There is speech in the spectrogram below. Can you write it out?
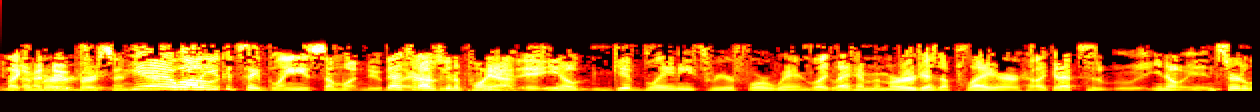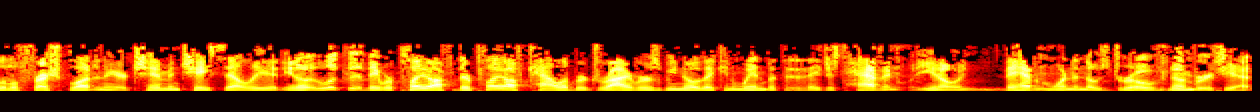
like a new person Yeah, well, well, you could say Blaney's somewhat new That's player. what I was going to point Yeah. out. Eh, You know, give Blaney three or four wins. Like let him emerge as a player. Like that's you know, insert a little fresh blood in here. Tim and Chase Elliott. You know, look, they were playoff. They're playoff caliber drivers. We know they can win, but they just haven't. You know, they haven't won in those drove numbers yet.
